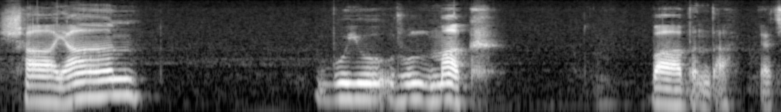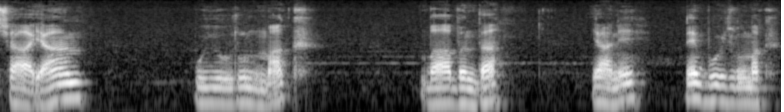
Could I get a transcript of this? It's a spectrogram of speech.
şayan buyurulmak babında. Evet, buyurulmak babında yani ne buyurulmak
